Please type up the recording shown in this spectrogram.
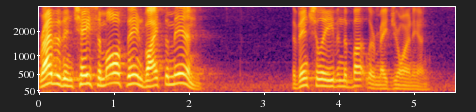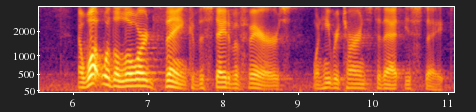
rather than chase them off, they invite them in. Eventually, even the butler may join in. Now, what will the Lord think of the state of affairs when he returns to that estate?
